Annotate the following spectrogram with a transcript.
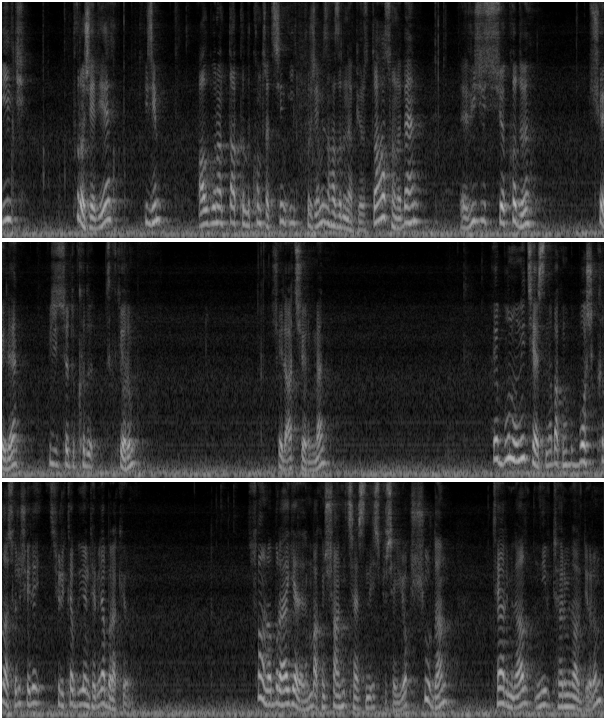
ilk proje diye bizim Algorand'da akıllı kontrat için ilk projemizin hazırlığını yapıyoruz. Daha sonra ben e, Visual Studio kodu şöyle Visual Studio kodu tıklıyorum. Şöyle açıyorum ben. Ve bunun içerisinde bakın bu boş klasörü şöyle sürükle bu yöntemiyle bırakıyorum. Sonra buraya gelelim. Bakın şu an içerisinde hiçbir şey yok. Şuradan terminal, new terminal diyorum.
